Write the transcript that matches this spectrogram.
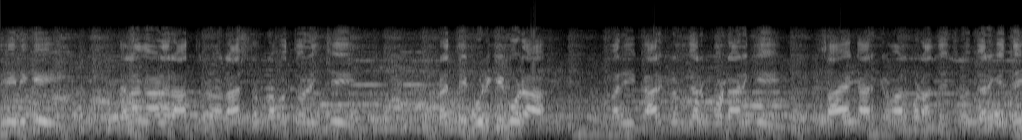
దీనికి తెలంగాణ రాష్ట్ర రాష్ట్ర ప్రభుత్వం నుంచి ప్రతి గుడికి కూడా మరి ఈ కార్యక్రమం జరుపుకోవడానికి సహాయ కార్యక్రమాలు కూడా అందించడం జరిగింది.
